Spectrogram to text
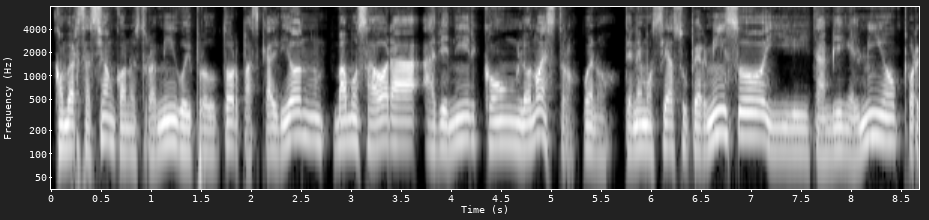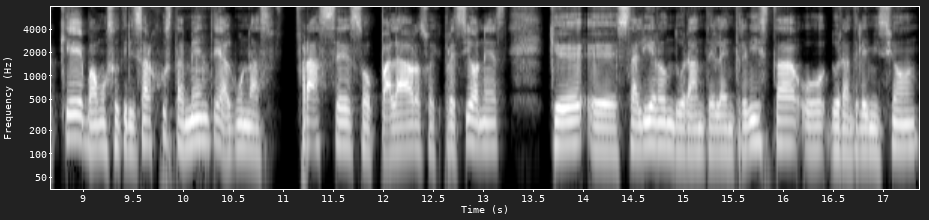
conversación con nuestro amigo y productor Pascal Dion, vamos ahora a venir con lo nuestro. Bueno, tenemos ya su permiso y también el mío porque vamos a utilizar justamente algunas frases o palabras o expresiones que eh, salieron durante la entrevista o durante la emisión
